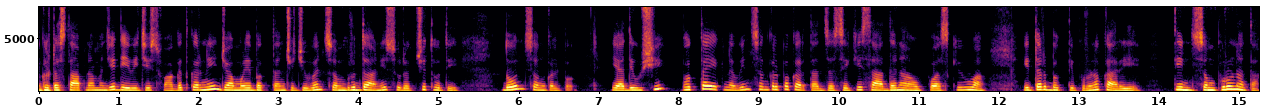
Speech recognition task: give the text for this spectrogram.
घटस्थापना म्हणजे देवीचे स्वागत करणे ज्यामुळे भक्तांचे जीवन समृद्ध आणि सुरक्षित होते. दोन संकल्प. या दिवशी भक्त एक नवीन संकल्प करतात जसे की साधना उपवास किंवा इतर भक्तिपूर्ण कार्ये. तीन संपूर्णता.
